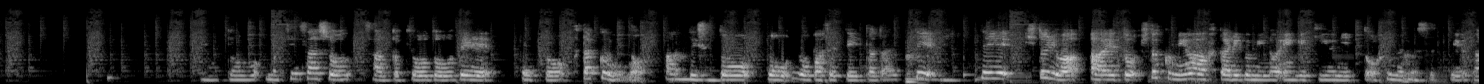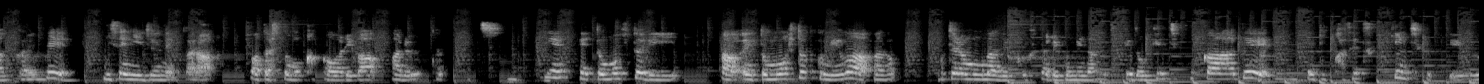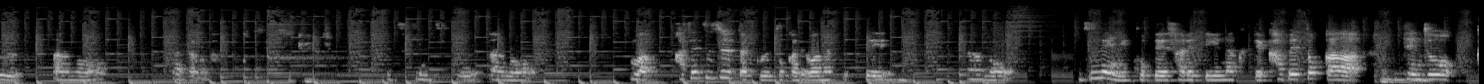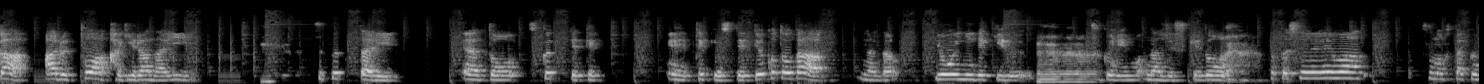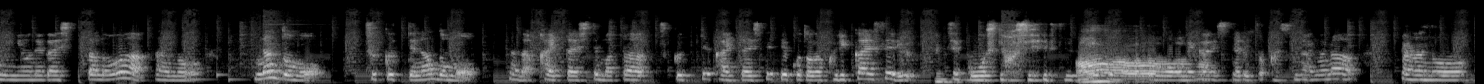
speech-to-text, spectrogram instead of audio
えっと、まあ、経産省さんと共同で、えっと、2組のアーティストを呼ばせていただいて、で、1人は、あえっと、1組は2人組の演劇ユニット、フムヌスっていう団体で、2020年から私とも関わりがある形。で、えっと、もう1人、あえっと、もう1組は、あの、こちらも同じく2人組なんですけど、建築家で、えっと、仮設建築っていう、あの、なんだろうな、あの、まあ、仮設住宅とかではなくて、あの、地面に固定されていなくて、壁とか天井があるとは限らない、作ったり、えっと、作ってて、えー撤去してっていうことが、なんだ容易にできるえー、作りもなんですけど、私はその2組にお願いしたのはあの何度も作って何度もなんだ解体してまた作って解体してっていうことが繰り返せる施工をしてほしいですっていうこともお願いしたりとかしながらあの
